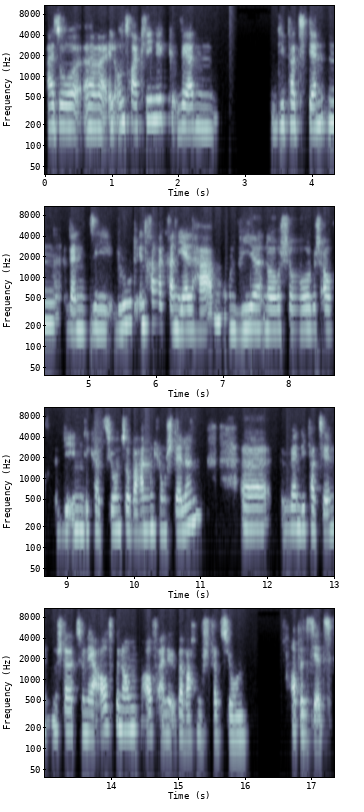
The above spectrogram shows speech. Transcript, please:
Also äh, in unserer Klinik werden die Patienten, wenn sie Blut intrakraniell haben und wir neurochirurgisch auch die Indikation zur Behandlung stellen, äh, werden die Patienten stationär aufgenommen auf eine Überwachungsstation ob es jetzt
